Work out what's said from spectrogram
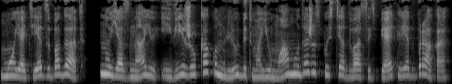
Мой отец богат, но я знаю и вижу, как он любит мою маму даже спустя 25 лет брака.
